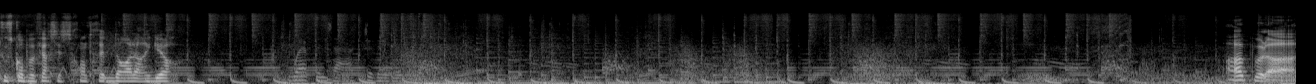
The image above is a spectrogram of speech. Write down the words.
Tout ce qu'on peut faire, c'est se rentrer dedans à la rigueur Hop là,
